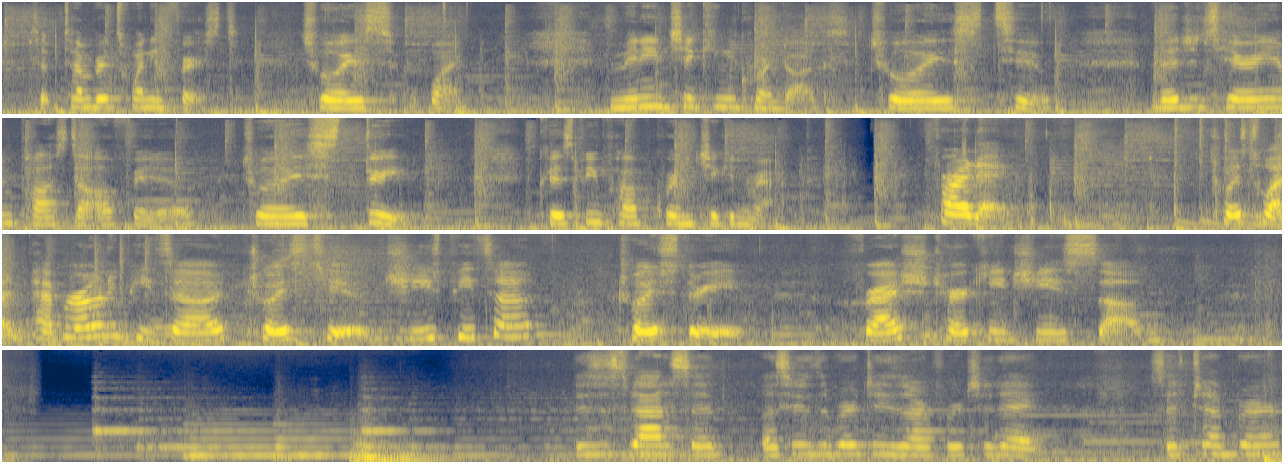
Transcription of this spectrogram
September 21st. Choice 1 Mini chicken corn dogs. Choice 2 Vegetarian pasta alfredo. Choice 3 Crispy popcorn chicken wrap. Friday. Choice 1 Pepperoni pizza. Choice 2 Cheese pizza. Choice 3 Fresh turkey cheese sub. This is Madison. Let's see what the birthdays are for today. September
